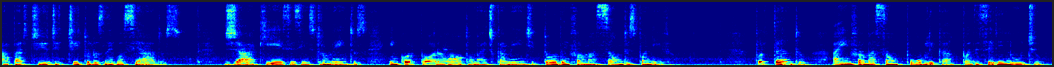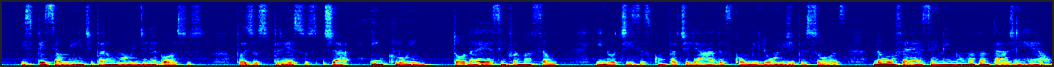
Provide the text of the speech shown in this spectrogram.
a partir de títulos negociados, já que esses instrumentos incorporam automaticamente toda a informação disponível. Portanto, a informação pública pode ser inútil, especialmente para um homem de negócios pois os preços já incluem toda essa informação e notícias compartilhadas com milhões de pessoas não oferecem nenhuma vantagem real.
